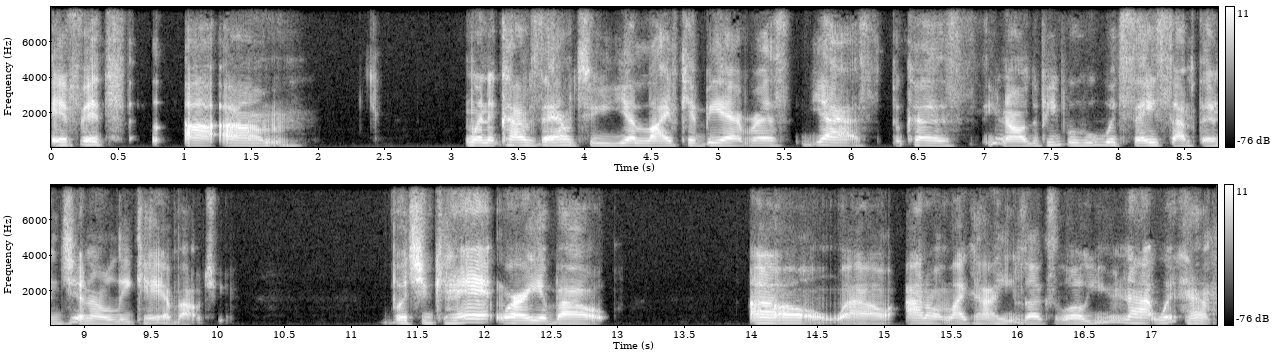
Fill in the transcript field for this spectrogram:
if it's uh, um, when it comes down to your life could be at risk, yes, because you know the people who would say something generally care about you. But you can't worry about, oh wow, I don't like how he looks. Well, you're not with him,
